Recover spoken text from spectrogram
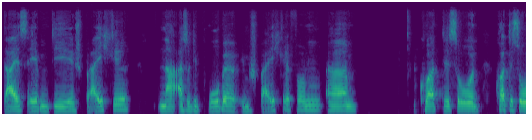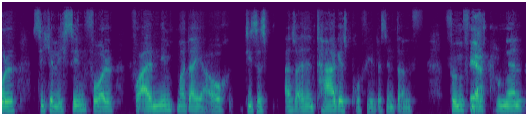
da ist eben die Speichel, na, also die Probe im Speichel vom ähm, Cortisol, Cortisol sicherlich sinnvoll. Vor allem nimmt man da ja auch dieses, also ein Tagesprofil, das sind dann fünf ja. Messungen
